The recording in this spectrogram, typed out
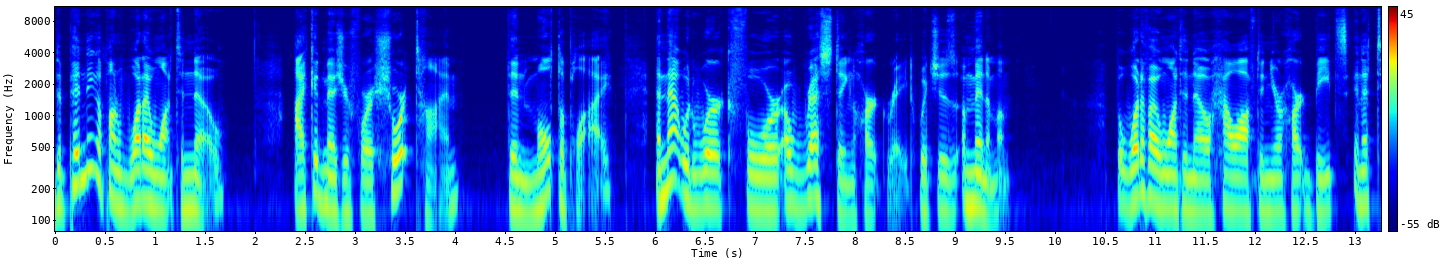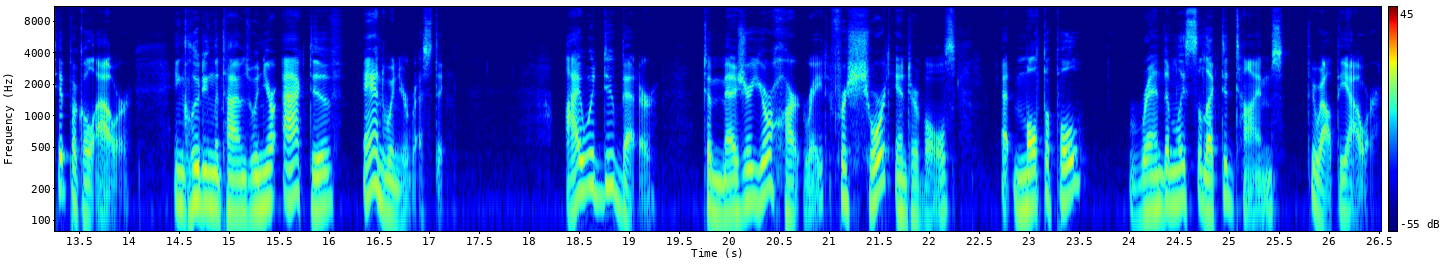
Depending upon what I want to know, I could measure for a short time, then multiply, and that would work for a resting heart rate, which is a minimum. But what if I want to know how often your heart beats in a typical hour, including the times when you're active and when you're resting? I would do better to measure your heart rate for short intervals at multiple, randomly selected times throughout the hour,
